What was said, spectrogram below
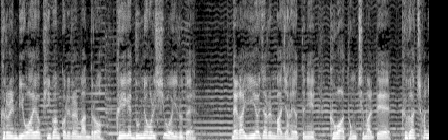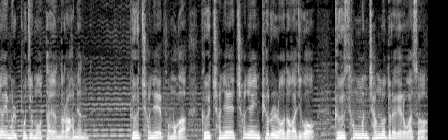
그를 미워하여 비방거리를 만들어 그에게 누명을 씌워 이르되 내가 이 여자를 맞이하였더니 그와 동침할 때에 그가 처녀임을 보지 못하였노라 하면 그 처녀의 부모가 그 처녀의 처녀인 표를 얻어가지고 그 성문 장로들에게로 가서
